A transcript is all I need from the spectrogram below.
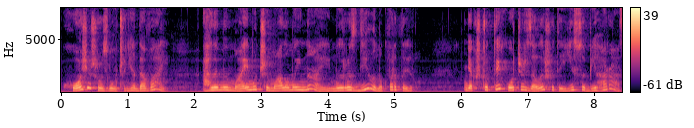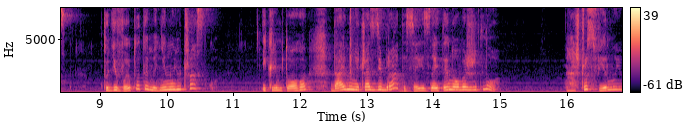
Хочеш розлучення, давай. Але ми маємо чимало майна, і ми розділимо квартиру. Якщо ти хочеш залишити її собі гаразд, тоді виплати мені мою частку. І крім того, дай мені час зібратися і знайти нове житло. А що з фірмою?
